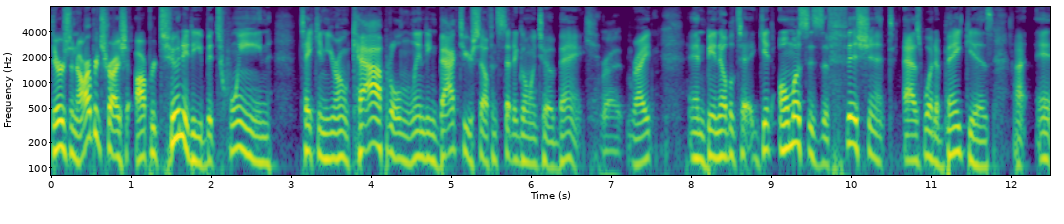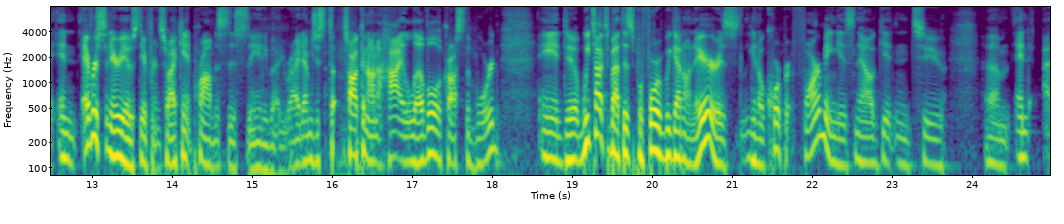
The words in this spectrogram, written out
There's an arbitrage opportunity between taking your own capital and lending back to yourself instead of going to a bank Right. right? And being able to get almost as efficient as what a bank is. Uh, and, and every scenario is different, so I can't promise this to anybody, right? I'm just t- talking on a high level across the board. And uh, we talked about this before we got on air. Is you know, corporate farming is now getting to. Um, and I,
